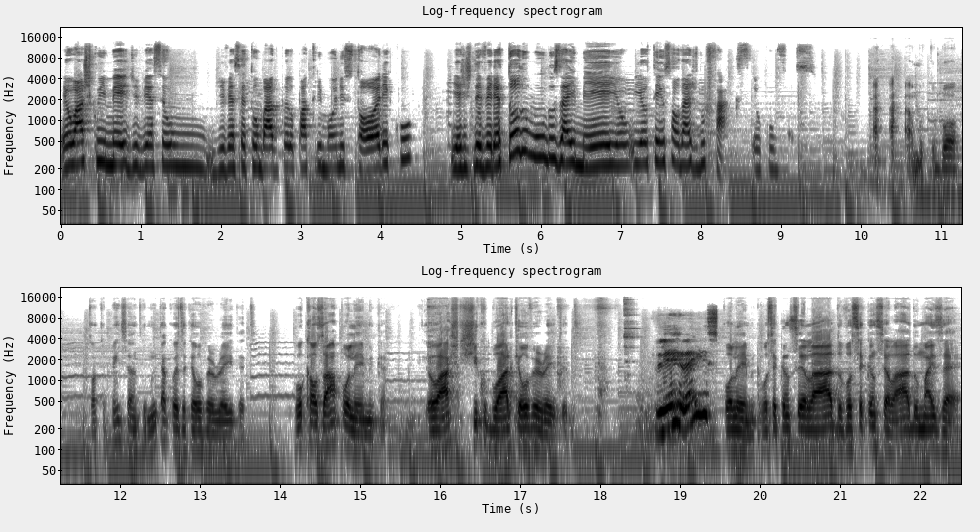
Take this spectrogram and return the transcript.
Eu acho que o e-mail devia ser um, devia ser tombado pelo patrimônio histórico e a gente deveria todo mundo usar e-mail e eu tenho saudade do fax, eu confesso. Muito bom. Só que pensando, tem muita coisa que é overrated. Vou causar uma polêmica. Eu acho que Chico Buarque é overrated. É isso. Polêmica. Você cancelado, você cancelado, mas é.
